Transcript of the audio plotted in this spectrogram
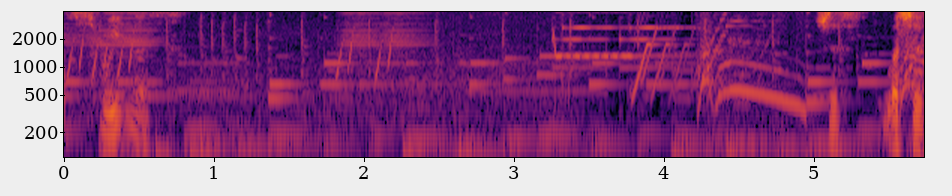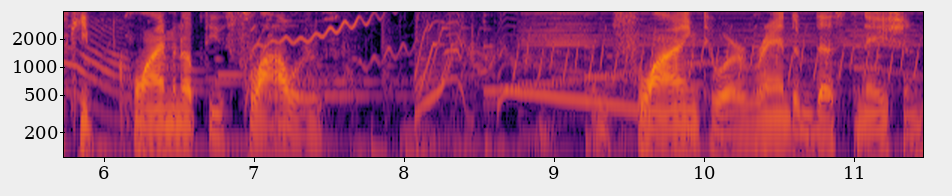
Sweetness. Just let's just keep climbing up these flowers and flying to our random destination.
